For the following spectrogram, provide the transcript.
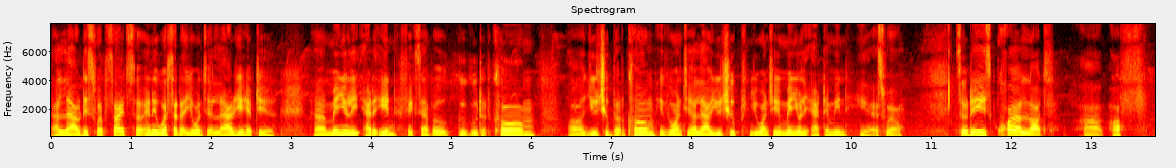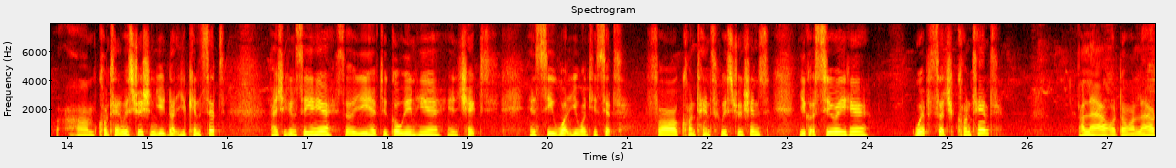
allow this website. So any website that you want to allow you have to uh, manually add in. For example google.com or youtube.com if you want to allow youtube you want to manually add them in here as well. So there is quite a lot uh, of um, content restriction you, that you can set as you can see here. So you have to go in here and check and see what you want to set for content restrictions. You got Siri here. Web search content. Allow or don't allow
